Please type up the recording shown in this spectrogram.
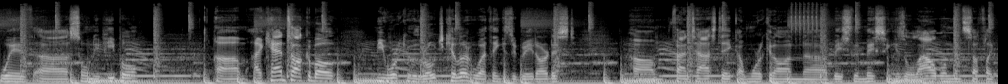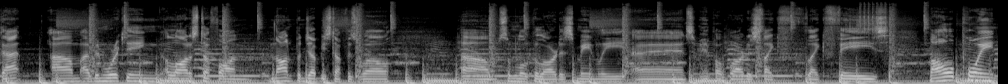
with uh, so many people. Um, I can talk about me working with Roach Killa, who I think is a great artist. Um, fantastic. I'm working on uh, basically mixing his old album and stuff like that. Um, I've been working a lot of stuff on non Punjabi stuff as well. Um, some local artists mainly, and some hip hop artists like like Phase. My whole point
